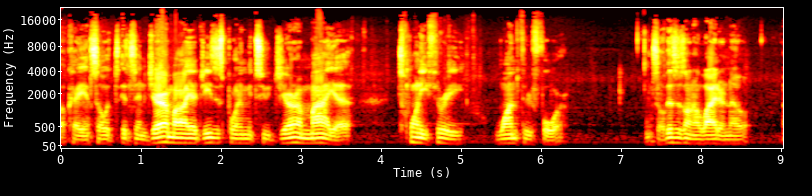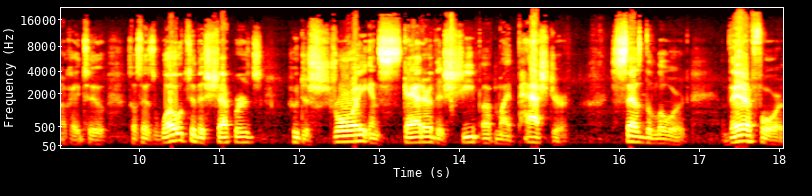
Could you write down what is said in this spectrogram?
Okay, and so it's, it's in Jeremiah. Jesus pointed me to Jeremiah twenty three one through four. And so this is on a lighter note. Okay, too. So it says, "Woe to the shepherds who destroy and scatter the sheep of my pasture," says the Lord. Therefore,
